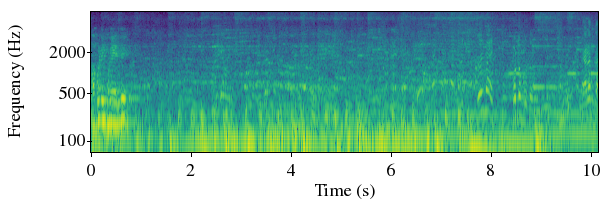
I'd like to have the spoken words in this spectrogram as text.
आपण पुढे यायचे. फोटो फोटो. मॅडम का?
